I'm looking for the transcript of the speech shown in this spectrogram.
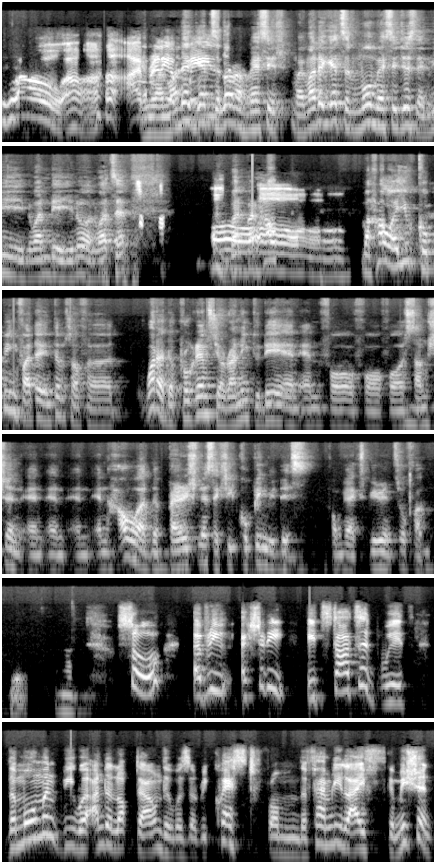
Wow, uh, I'm really my mother amazed. gets a lot of message. My mother gets more messages than me in one day. You know, on WhatsApp. oh. but, but, how, but how are you coping, Father, in terms of uh, what are the programs you're running today and, and for, for, for Assumption and, and, and, and how are the parishioners actually coping with this from your experience so far? So every actually it started with the moment we were under lockdown, there was a request from the Family Life Commission.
